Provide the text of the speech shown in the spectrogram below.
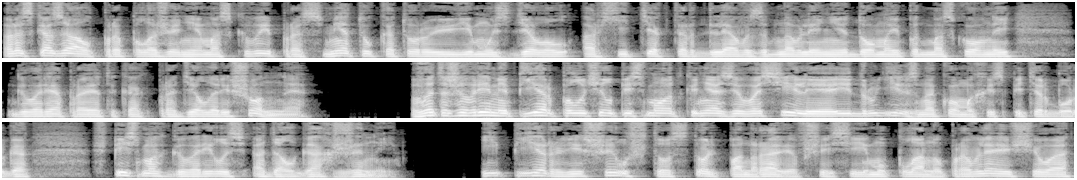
рассказал про положение Москвы, про смету, которую ему сделал архитектор для возобновления дома и подмосковной, говоря про это как про дело решенное. В это же время Пьер получил письмо от князя Василия и других знакомых из Петербурга. В письмах говорилось о долгах жены. И Пьер решил, что столь понравившийся ему план управляющего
